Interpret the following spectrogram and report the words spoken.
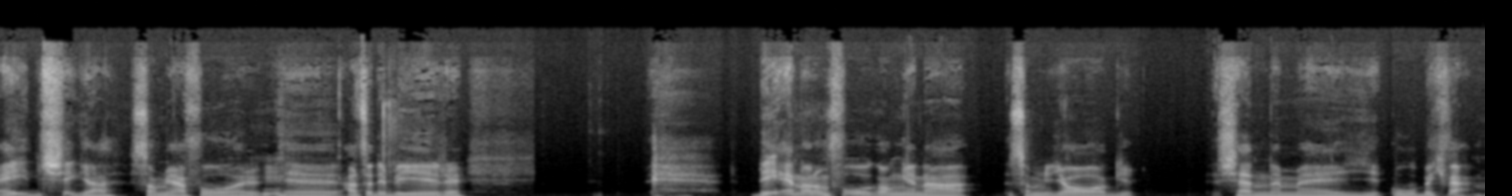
ageiga som jag får. Eh, alltså det blir... Det är en av de få gångerna som jag känner mig obekväm.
